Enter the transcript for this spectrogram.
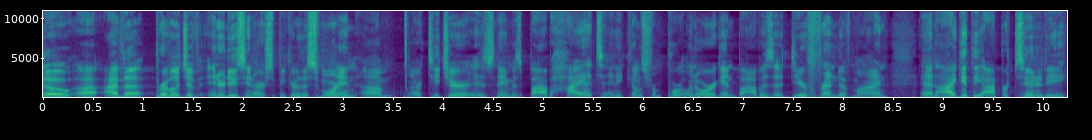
So, uh, I have the privilege of introducing our speaker this morning. Um, our teacher, his name is Bob Hyatt, and he comes from Portland, Oregon. Bob is a dear friend of mine, and I get the opportunity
